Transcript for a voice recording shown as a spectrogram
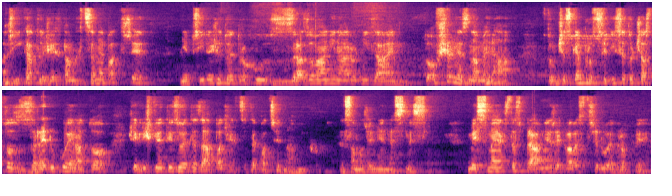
a říkat, že tam chceme patřit. Mně přijde, že to je trochu zrazování národních zájmů. To ovšem neznamená, v tom českém prostředí se to často zredukuje na to, že když kritizujete Západ, že chcete patřit na východ. To je samozřejmě nesmysl. My jsme, jak jste správně řekla, ve středu Evropy.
